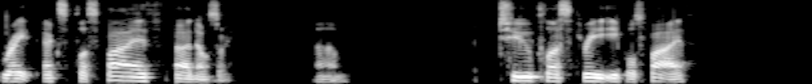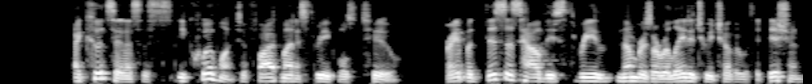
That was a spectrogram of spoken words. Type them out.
write x plus 5, uh, no, sorry, um, 2 plus 3 equals 5, I could say that's this equivalent to 5 minus 3 equals 2, right? But this is how these three numbers are related to each other with addition.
